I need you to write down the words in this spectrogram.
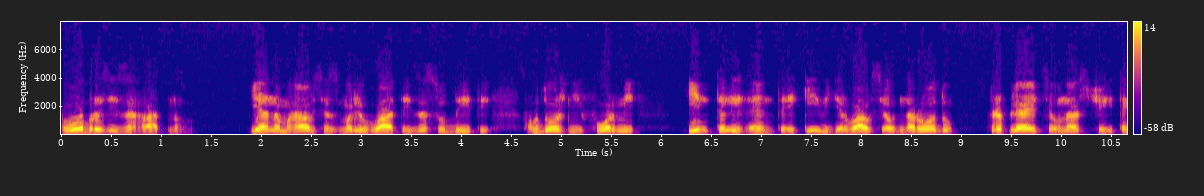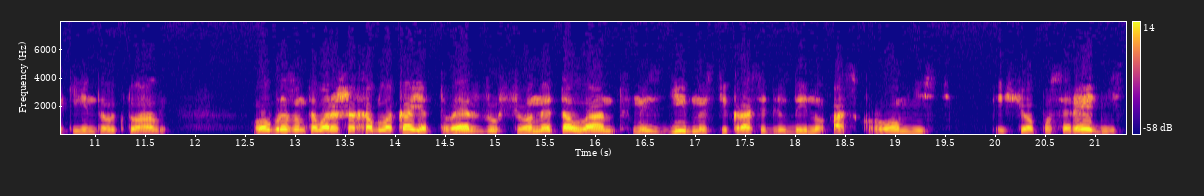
в образі загатного. Я намагався змалювати засудити в художній формі інтелігента, який відірвався від народу, трапляється у нас ще й такі інтелектуали. Образом товариша Хаблака я тверджу, що не талант, не здібності красять людину, а скромність, і що посередність,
